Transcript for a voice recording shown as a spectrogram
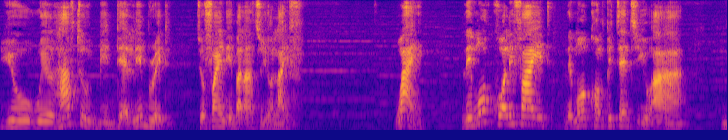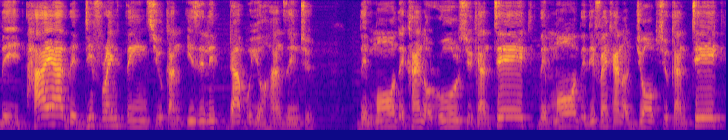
you will have to be deliberate to find a balance to your life. Why? The more qualified, the more competent you are, the higher the different things you can easily dabble your hands into the more the kind of roles you can take the more the different kind of jobs you can take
